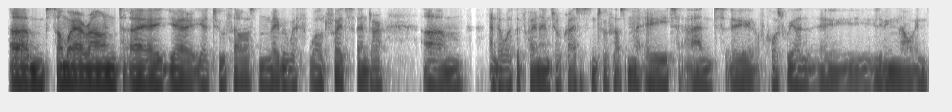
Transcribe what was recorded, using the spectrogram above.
um, somewhere around uh, year year 2000, maybe with World Trade Center, um, and there was the financial crisis in 2008, and uh, of course we are uh, living now in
